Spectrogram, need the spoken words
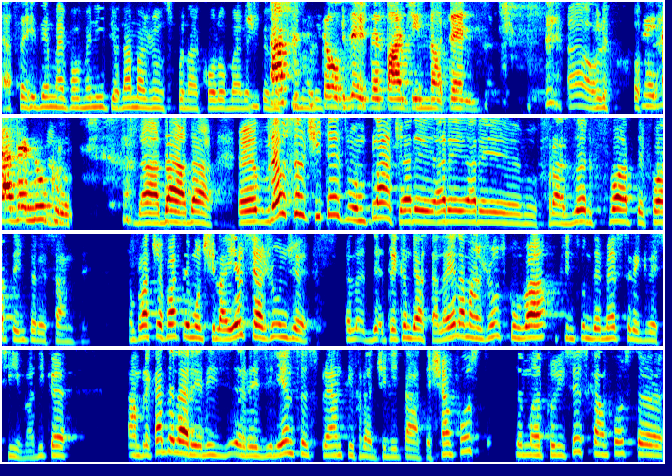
Asta e de pomenit, eu n-am ajuns până acolo, mai ales pe 680 de pagini notez. Aoleu. dat de lucru. Da, da, da. Vreau să-l citesc, îmi place, are, are, are frazări foarte, foarte interesante. Îmi place foarte mult și la el se ajunge, trecând de asta, la el am ajuns cumva printr-un demers regresiv. Adică am plecat de la reziliență spre antifragilitate și am fost, mărturisesc că am fost uh,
